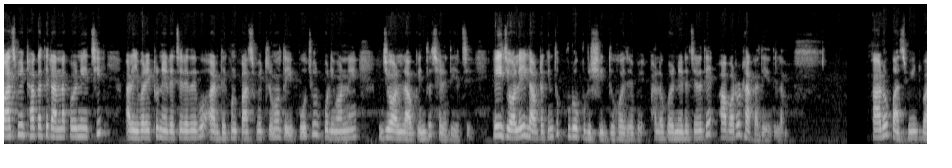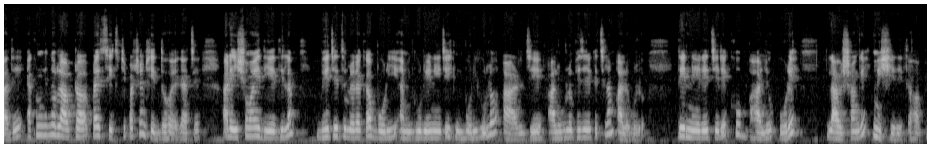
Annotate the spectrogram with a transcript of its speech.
পাঁচ মিনিট ঢাকাতে রান্না করে নিয়েছি। আর এবার একটু নেড়ে চেড়ে দেবো। আর দেখুন, পাঁচ মিনিটের মধ্যেই প্রচুর পরিমাণে জল লাউ কিন্তু ছেড়ে দিয়েছে। এই জলেই লাউটা কিন্তু পুরোপুরি সিদ্ধ হয়ে যাবে। ভালো করে নেড়ে চেড়ে দিয়ে আবারও ঢাকা দিয়ে দিলাম। আরও পাঁচ মিনিট বাদে এখন কিন্তু লাউটা প্রায় সিক্সটি পার্সেন্ট সিদ্ধ হয়ে গেছে। আর এই সময় দিয়ে দিলাম ভেজে তুলে রাখা বড়ি। আমি গুঁড়িয়ে নিয়েছি বড়িগুলো আর যে আলুগুলো ভেজে রেখেছিলাম আলুগুলো। দিয়ে নেড়ে চেড়ে খুব ভালো করে লাউয়ের সঙ্গে মিশিয়ে দিতে হবে।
